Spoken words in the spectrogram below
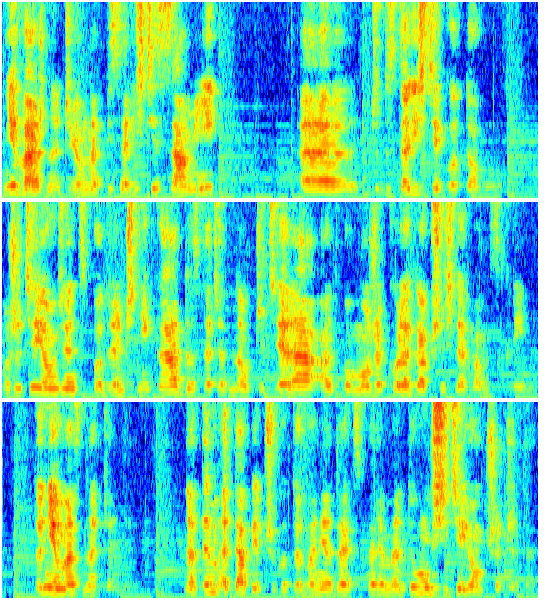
Nieważne, czy ją napisaliście sami, e, czy dostaliście gotową. Możecie ją wziąć z podręcznika, dostać od nauczyciela, albo może kolega przyśle Wam screen. To nie ma znaczenia. Na tym etapie przygotowania do eksperymentu musicie ją przeczytać.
